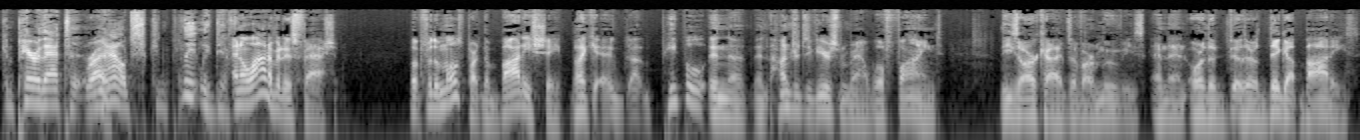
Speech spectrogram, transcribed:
compare that to Right. now. It's completely different. and a lot of it is fashion. But for the most part, the body shape, like uh, uh, people in the in hundreds of years from now, will find these archives of our movies, and then or the, they'll dig up bodies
